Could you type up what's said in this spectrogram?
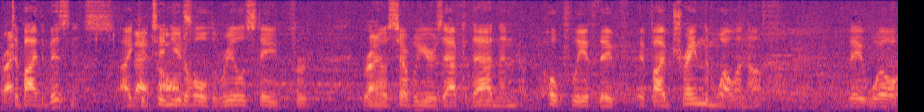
Right. to buy the business. I That's continue to hold the real estate for you Right. know several years after that, and then hopefully if they've if I've trained them well enough, they will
